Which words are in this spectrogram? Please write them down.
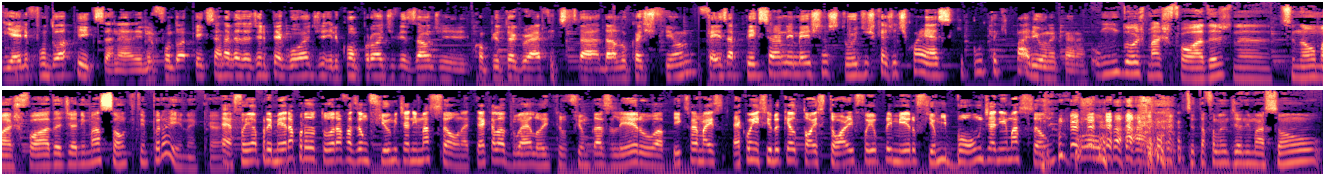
E aí ele fundou a Pixar, né? Ele fundou a Pixar, na verdade, ele pegou, ele comprou a divisão de computer graphics da, da Lucasfilm, fez a Pixar Animation Studios que a gente conhece. Que puta que pariu, né, cara? Um dos mais fodas, né? Se não o mais foda de animação que tem por aí, né, cara? É, foi a primeira produtora a fazer um filme de animação, né? Tem aquela duelo entre o filme brasileiro e a Pixar, mas é conhecido que o Toy Story foi o primeiro filme bom de animação. Você tá falando de animação,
